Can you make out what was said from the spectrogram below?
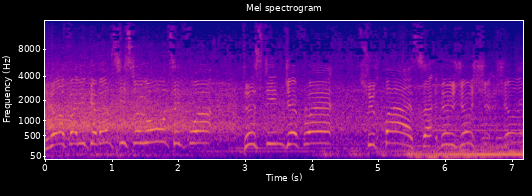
Il aura fallu que 26 secondes cette fois. Justin Jeffrey sur passe de Josh Jory.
